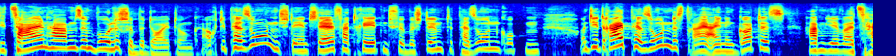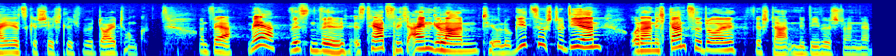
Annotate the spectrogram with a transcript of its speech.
die Zahlen haben symbolische Bedeutung. Auch die Personen stehen stellvertretend für bestimmte Personengruppen. Und die drei Personen des dreieinigen Gottes haben jeweils heilsgeschichtliche Bedeutung. Und wer mehr wissen will, ist herzlich eingeladen, Theologie zu studieren oder nicht ganz so doll. Wir starten die Bibelstunde.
